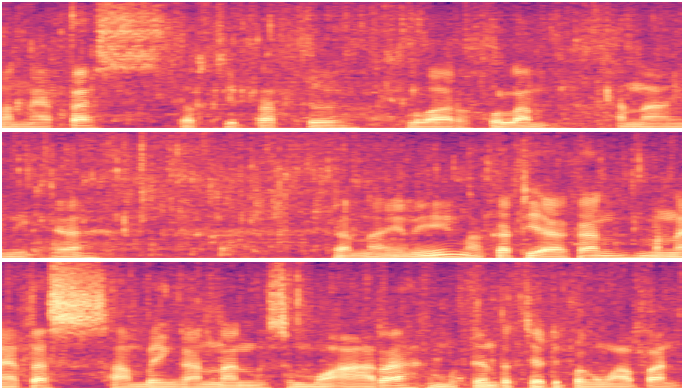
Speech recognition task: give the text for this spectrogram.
menetes terciprat ke luar kolam. Karena ini ya karena ini maka dia akan menetes samping kanan semua arah kemudian terjadi penguapan.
